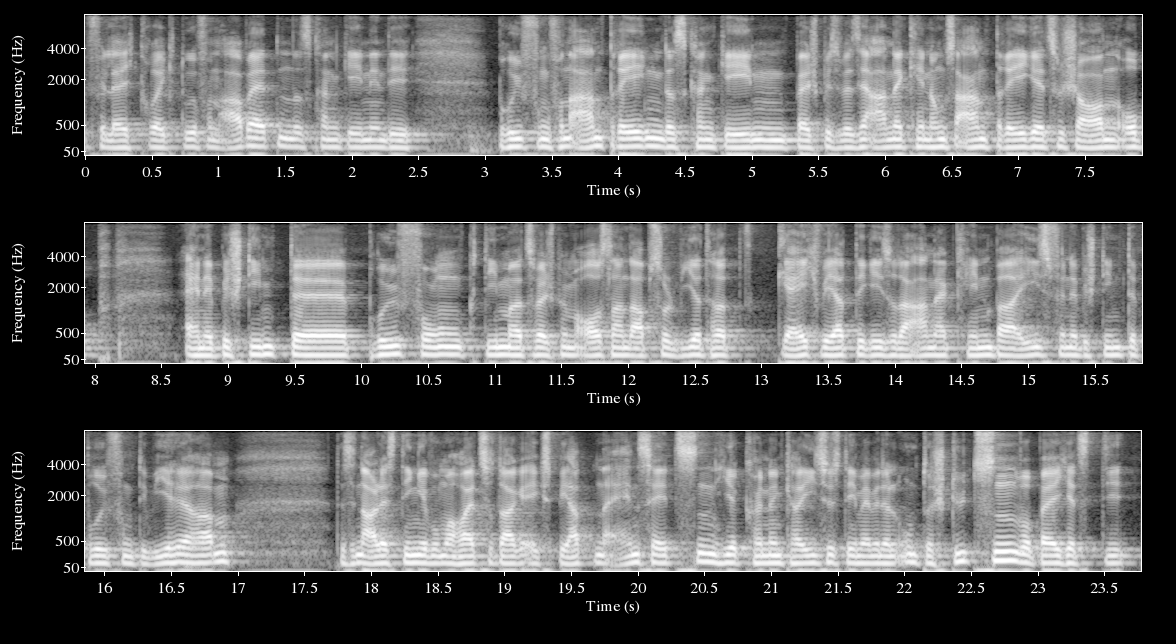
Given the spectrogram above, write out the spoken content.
vielleicht Korrektur von Arbeiten, das kann gehen in die Prüfung von Anträgen, das kann gehen beispielsweise Anerkennungsanträge zu schauen, ob eine bestimmte Prüfung, die man zum Beispiel im Ausland absolviert hat, gleichwertig ist oder anerkennbar ist für eine bestimmte Prüfung, die wir hier haben. Das sind alles Dinge, wo wir heutzutage Experten einsetzen. Hier können KI-Systeme eventuell unterstützen, wobei ich jetzt die,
